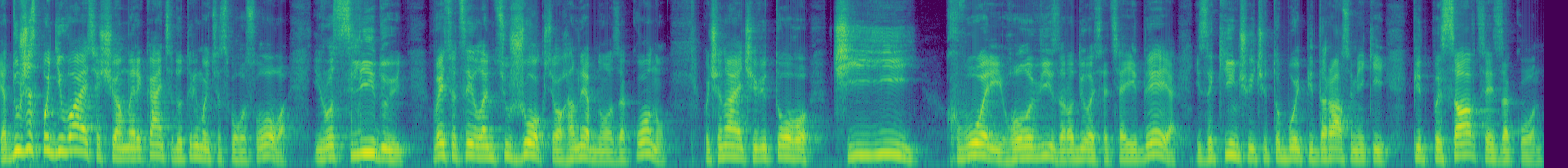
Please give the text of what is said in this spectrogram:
Я дуже сподіваюся, що американці дотримуються свого слова і розслідують весь оцей ланцюжок цього ганебного закону, починаючи від того, в чиїй хворій голові зародилася ця ідея, і закінчуючи тобою підарасом, який підписав цей закон,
